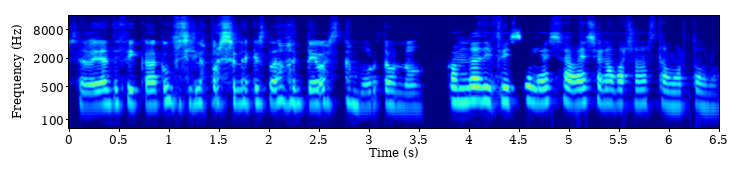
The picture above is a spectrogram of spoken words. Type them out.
Saber identificar com si la persona que està davant teva està morta o no. com de difícil és saber si una persona està morta o no.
